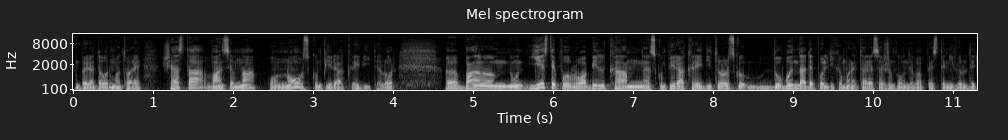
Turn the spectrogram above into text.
în perioada următoare și asta va însemna o nouă scumpire a creditelor. Uh, este probabil ca um, scumpirea creditelor, dobânda de politică monetară să ajungă undeva peste nivelul de 5%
